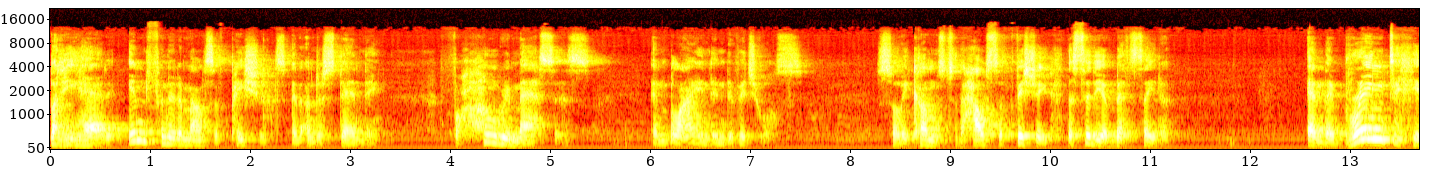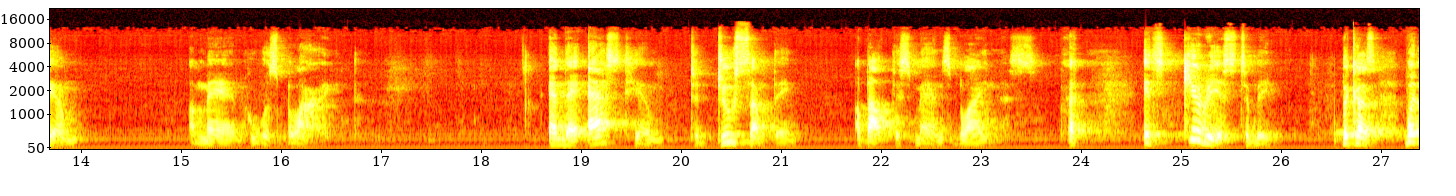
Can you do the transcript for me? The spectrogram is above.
but he had infinite amounts of patience and understanding for hungry masses and blind individuals. So he comes to the house of fishing, the city of Bethsaida, and they bring to him a man who was blind. And they asked him to do something about this man's blindness. it's curious to me because when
